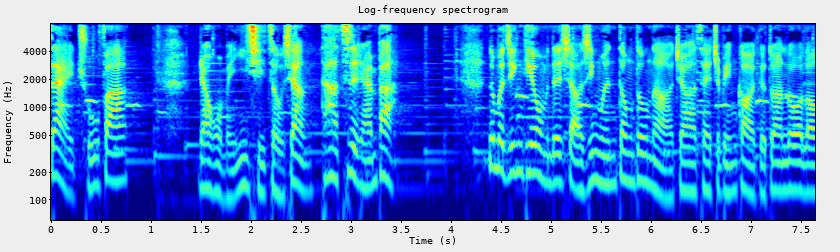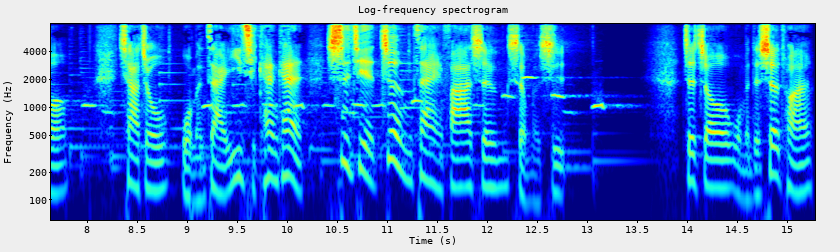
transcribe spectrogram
再出发。让我们一起走向大自然吧。那么今天我们的小新闻动动脑就要在这边告一个段落喽。下周我们再一起看看世界正在发生什么事。这周我们的社团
